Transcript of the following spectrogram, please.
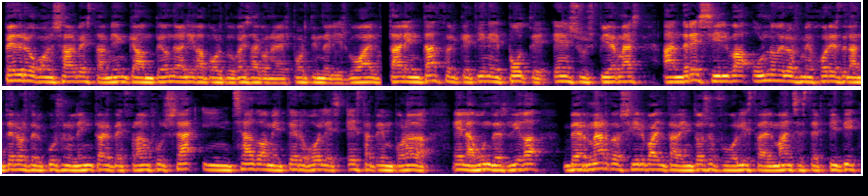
Pedro González, también campeón de la Liga Portuguesa con el Sporting de Lisboa, el talentazo, el que tiene pote en sus piernas. Andrés Silva, uno de los mejores delanteros del curso en el Eintracht de Frankfurt, se ha hinchado a meter goles esta temporada en la Bundesliga. Bernardo Silva, el talentoso futbolista del Manchester City.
